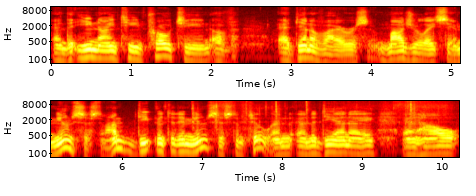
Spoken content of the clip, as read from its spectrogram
and the E19 protein of adenovirus modulates the immune system. I'm deep into the immune system too, and, and the DNA and how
